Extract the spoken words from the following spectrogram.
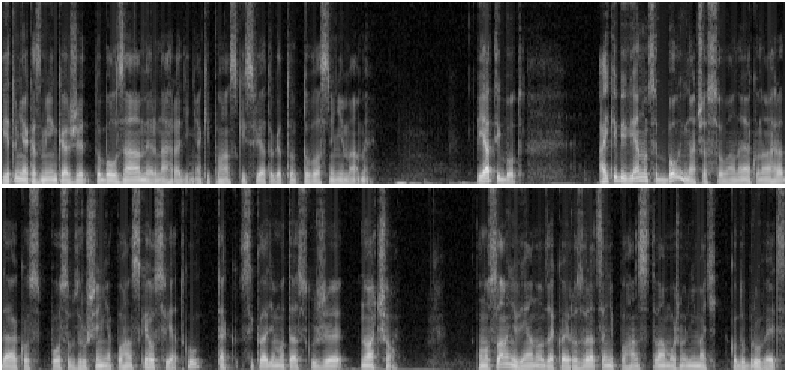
je tu nejaká zmienka, že to bol zámer nahradiť nejaký pohanský sviatok a to, to vlastne nemáme. Piatý bod. Aj keby Vianoce boli načasované ako náhrada, ako spôsob zrušenia pohanského sviatku, tak si kladem otázku, že no a čo? Ono slavenie Vianoc, ako aj rozvracanie pohanstva, môžeme vnímať ako dobrú vec.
